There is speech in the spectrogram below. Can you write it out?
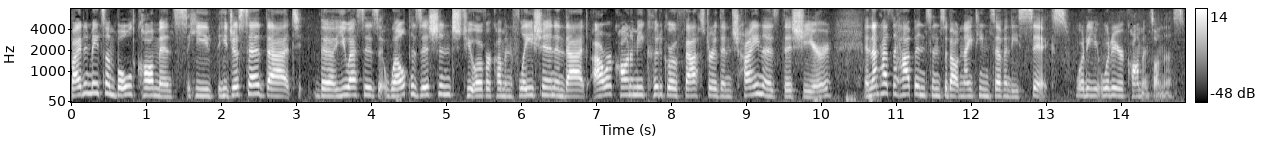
Biden made some bold comments. He he just said that the U.S. is well positioned to overcome inflation and that our economy could grow faster than China's this year, and that hasn't happened since about 1976. What are you, what are your comments on this?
